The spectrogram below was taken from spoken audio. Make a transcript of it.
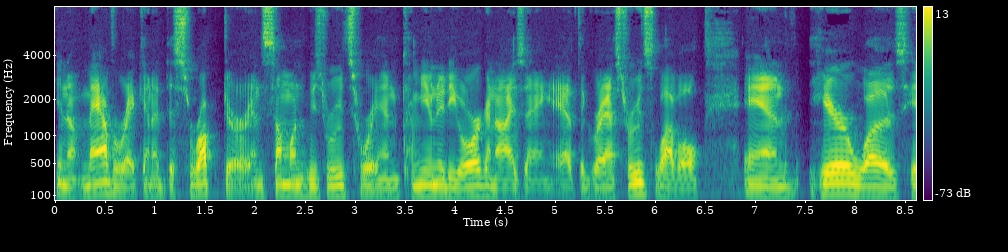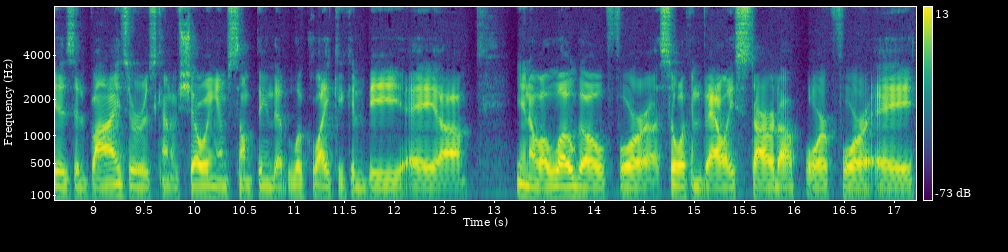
you know, maverick and a disruptor and someone whose roots were in community organizing at the grassroots level. And here was his advisors kind of showing him something that looked like it could be a, uh, you know, a logo for a Silicon Valley startup or for a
